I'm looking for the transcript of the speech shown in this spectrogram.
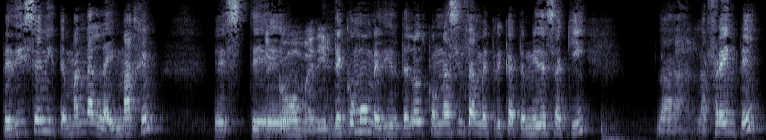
te dicen y te mandan la imagen este, De cómo medir. de cómo medírtelo. Con una cinta métrica te mides aquí la, la frente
